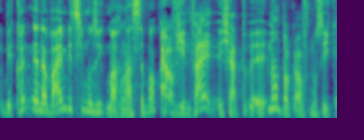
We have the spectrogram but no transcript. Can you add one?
wir könnten ja dabei ein bisschen Musik machen. Hast du Bock? Ja, auf jeden Fall. Ich habe äh, immer Bock auf Musik.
